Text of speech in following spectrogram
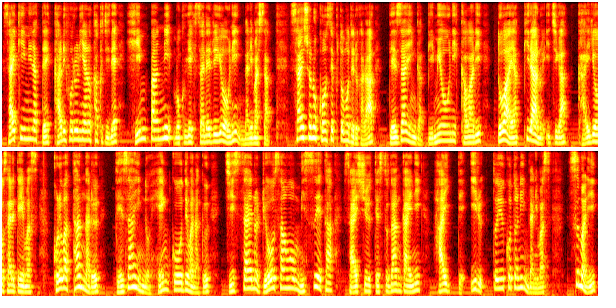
最近になってカリフォルニアの各地で頻繁に目撃されるようになりました。最初のコンセプトモデルからデザインが微妙に変わり、ドアやピラーの位置が改良されています。これは単なるデザインの変更ではなく、実際の量産を見据えた最終テスト段階に入っているということになります。つまり、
